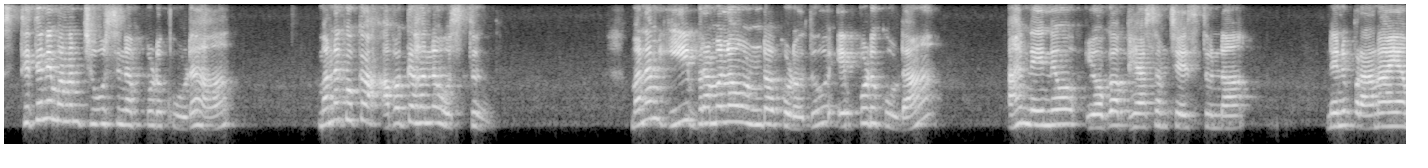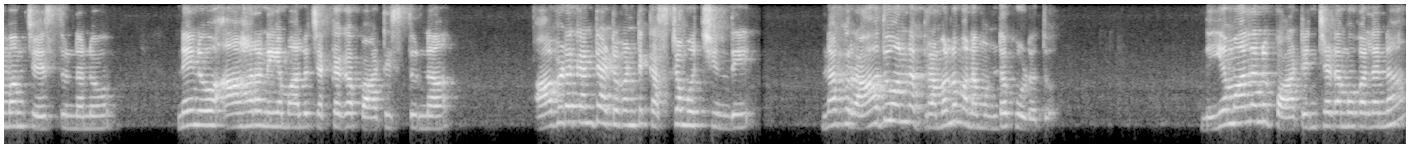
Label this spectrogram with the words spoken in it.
స్థితిని మనం చూసినప్పుడు కూడా మనకు ఒక అవగాహన వస్తుంది. మనం ఈ భ్రమలో ఉండకూడదు ఎప్పుడు కూడా. "ఆ, నేను యోగాభ్యాసం చేస్తున్నా నేను ప్రాణాయామం చేస్తున్నాను నేను ఆహార నియమాలు చక్కగా పాటిస్తున్నా. ఆవిడ కంటే అటువంటి కష్టం వచ్చింది. నాకు రాదు అన్న భ్రమలో మనం ఉండకూడదు. నియమాలను పాటించడము వలన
